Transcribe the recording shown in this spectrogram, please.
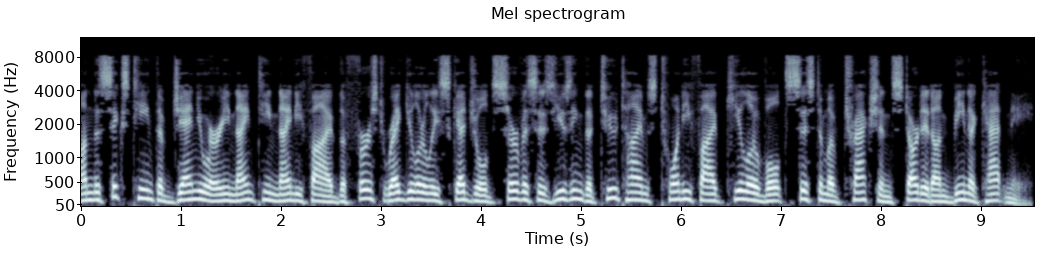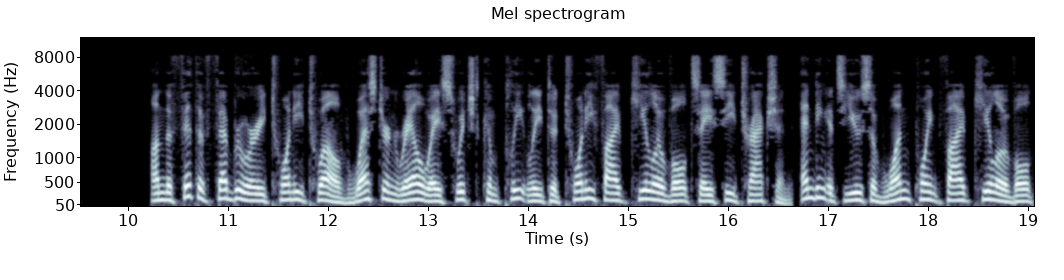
On 16 January 1995 the first regularly scheduled services using the 2 times 25 kV system of traction started on Bina Katni. On 5 February 2012 Western Railway switched completely to 25 kV AC traction, ending its use of 1.5 kV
